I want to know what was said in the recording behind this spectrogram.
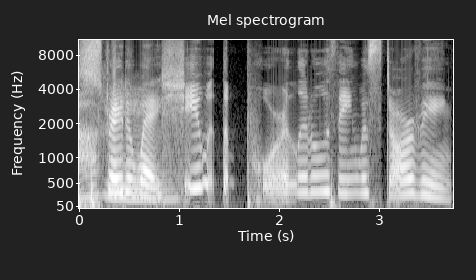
straight away. She, the poor little thing, was starving.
